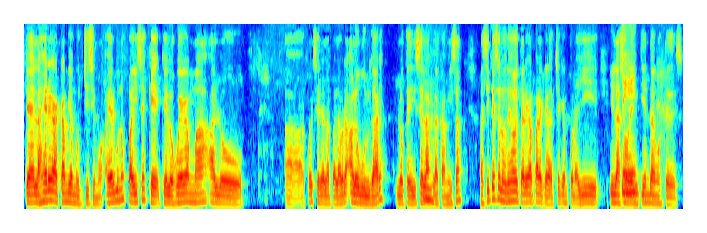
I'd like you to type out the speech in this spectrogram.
que la jerga cambia muchísimo. Hay algunos países que, que lo juegan más a lo, a- ¿cuál sería la palabra? A lo vulgar, lo que dice la, Mm. la camisa. Así que se los dejo de tarea para que la chequen por allí y la Sí. sobreentiendan ustedes.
